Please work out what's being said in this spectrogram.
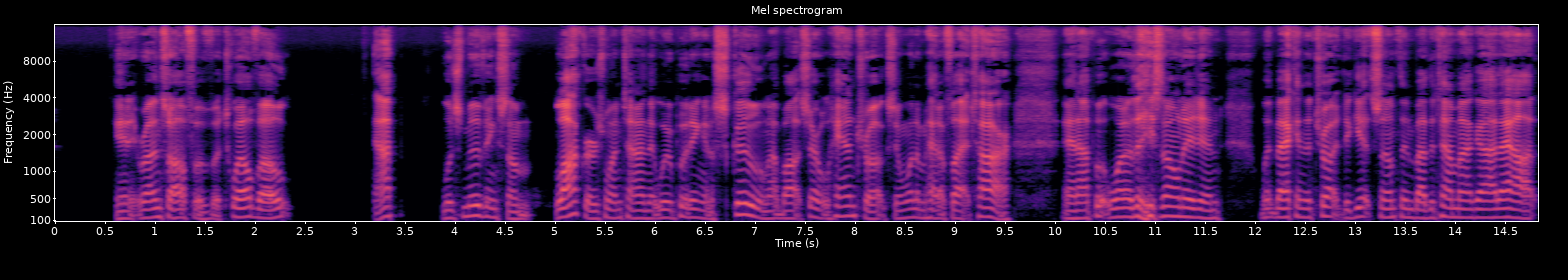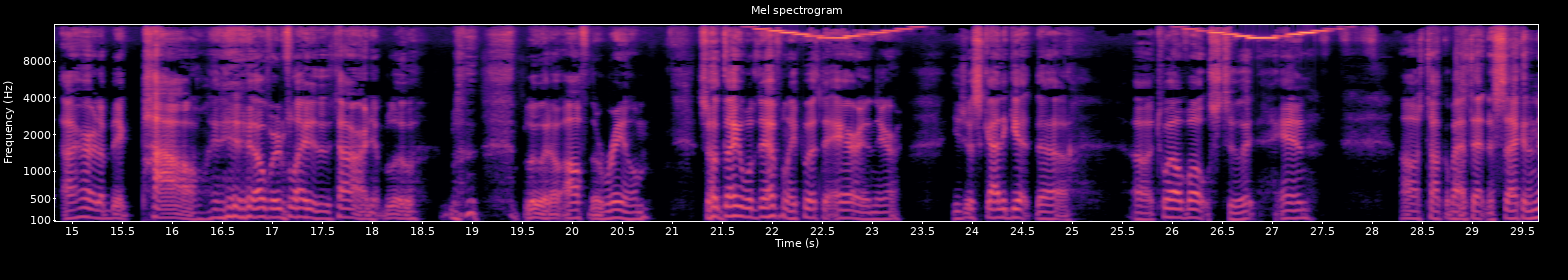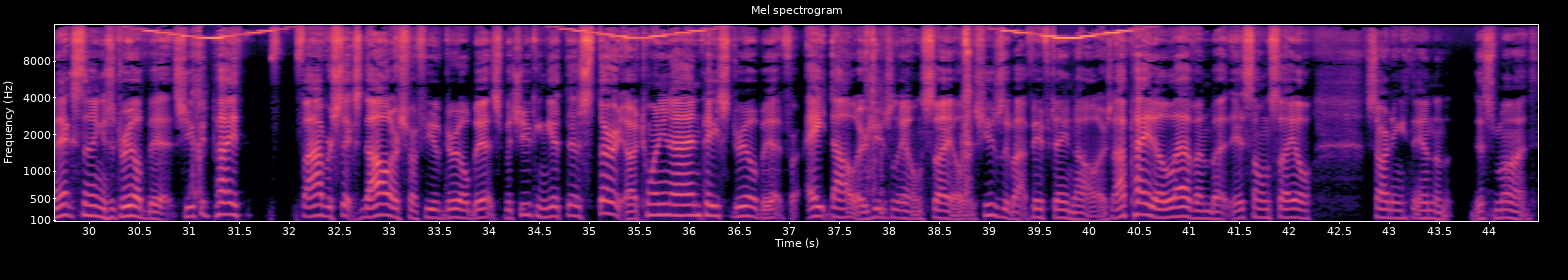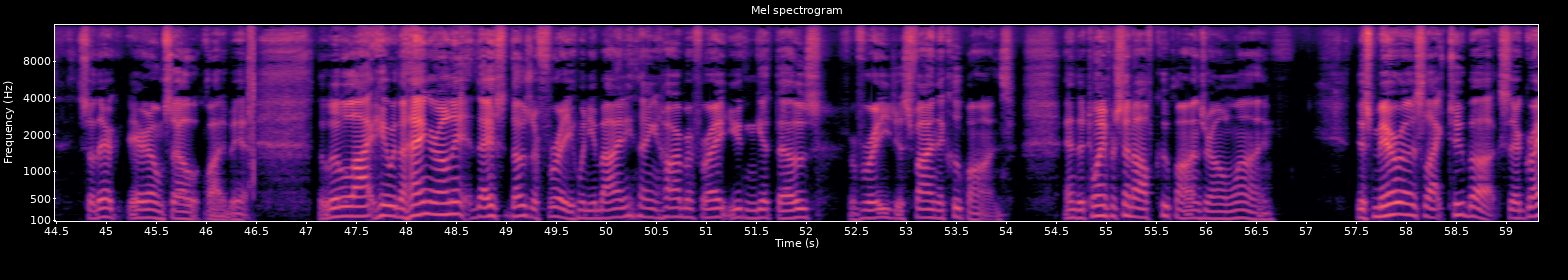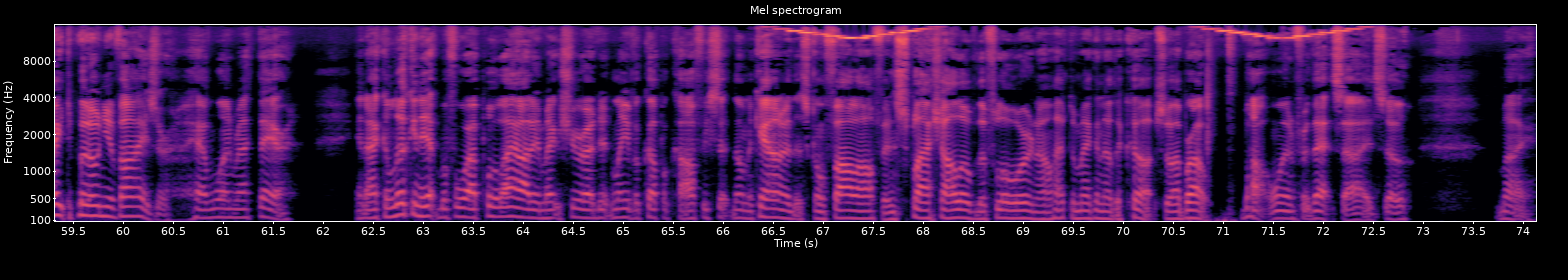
And it runs off of a 12 volt. I was moving some lockers one time that we were putting in a school. And I bought several hand trucks. And one of them had a flat tire. And I put one of these on it and went back in the truck to get something. By the time I got out, I heard a big pow. And it overinflated the tire and it blew blew it off the rim. So they will definitely put the air in there. You just got to get the uh, 12 volts to it. And I'll talk about that in a second. The next thing is drill bits. You could pay five or six dollars for a few drill bits, but you can get this 30 uh, 29 piece drill bit for eight dollars usually on sale. It's usually about fifteen dollars. I paid 11, but it's on sale starting at the end of this month. So they're they're on sale quite a bit. The little light here with the hanger on it, those, those are free. When you buy anything Harbor Freight, you can get those for free. Just find the coupons. And the 20% off coupons are online. This mirror is like two bucks. They're great to put on your visor. I have one right there. And I can look in it before I pull out and make sure I didn't leave a cup of coffee sitting on the counter that's going to fall off and splash all over the floor and I'll have to make another cup. So I brought bought one for that side. So my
